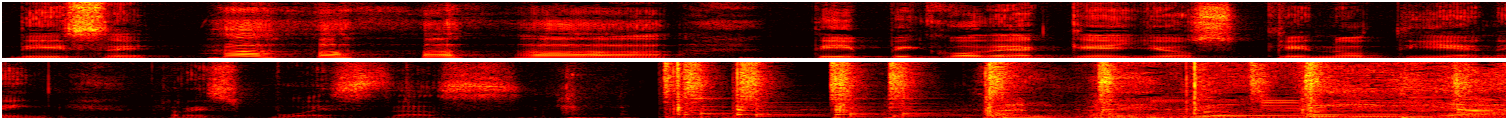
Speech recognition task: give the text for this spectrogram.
dice, ja, ja, ja, ja", típico de aquellos que no tienen respuestas. Al mediodía,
